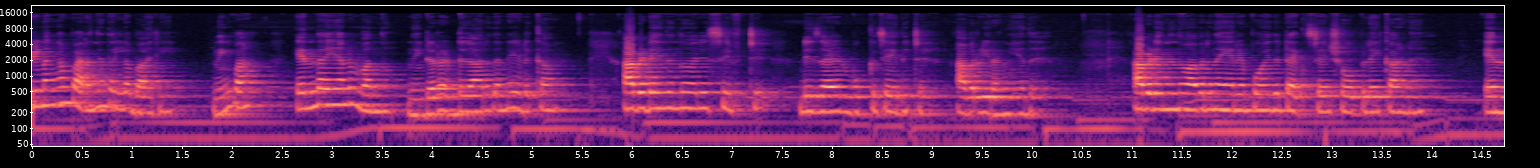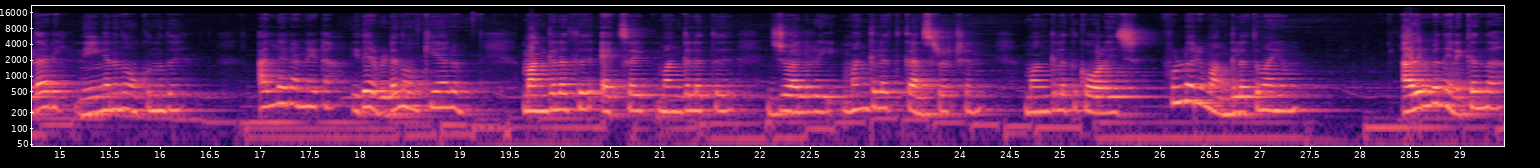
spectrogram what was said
പിണങ്ങം പറഞ്ഞതല്ല ഭാര്യ. നീ വാ. എന്തായാലും വന്നു. നിന്റെ റെഡ് കാർ തന്നെ എടുക്കാം. അവിടെ നിന്നും ഒരു സ്വിഫ്റ്റ് ഡിസൈർ ബുക്ക് ചെയ്തിട്ട് അവർ ഇറങ്ങിയത്. അവിടെ നിന്നും അവർ നേരെ പോയത് ടെക്സ്റ്റൈൽ ഷോപ്പിലേക്കാണ് എന്താടി നീ ഇങ്ങനെ നോക്കുന്നത്? അല്ല കണ്ണേട്ടാ ഇത് എവിടെ നോക്കിയാലും? മംഗലത്ത് എക്സൈറ്റ് Mangalath jewellery Mangalath construction Mangalath college ഫുള്ളൊരു മംഗലത്തുമയം. അതിനുമ്പോൾ നിനക്കെന്താ?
